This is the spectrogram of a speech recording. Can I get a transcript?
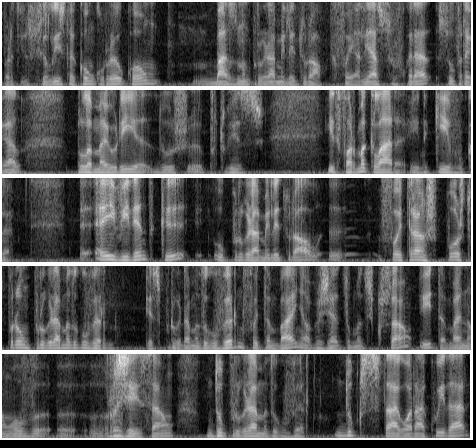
Partido Socialista, concorreu com base num programa eleitoral, que foi, aliás, sufragado pela maioria dos eh, portugueses. E de forma clara, inequívoca. É evidente que o programa eleitoral eh, foi transposto para um programa de governo. Esse programa de governo foi também objeto de uma discussão e também não houve uh, rejeição do programa do governo. Do que se está agora a cuidar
